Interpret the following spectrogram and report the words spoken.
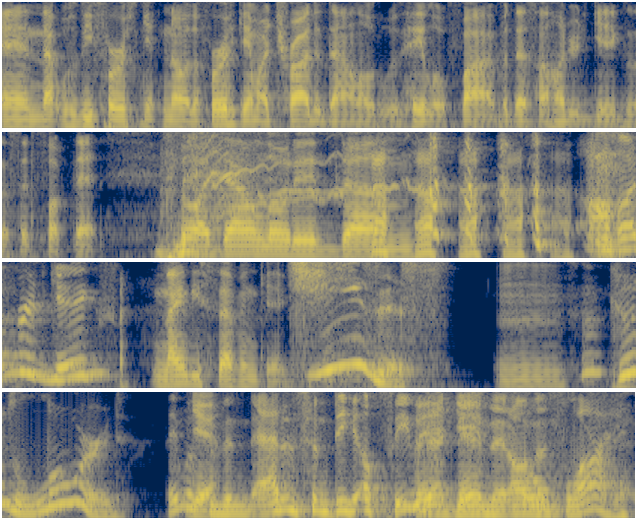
and that was the first game. No, the first game I tried to download was Halo Five, but that's 100 gigs, and I said, "Fuck that." So I downloaded um, A hundred gigs. 97 gigs. Jesus, hmm good lord! They must Yeah. have been adding some DLC to They- that game they're then on the sly.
